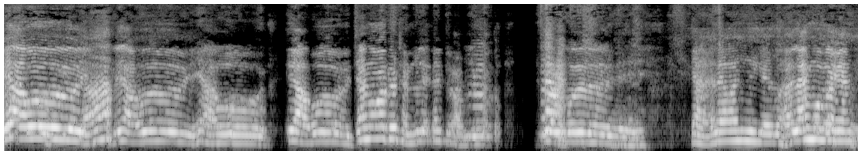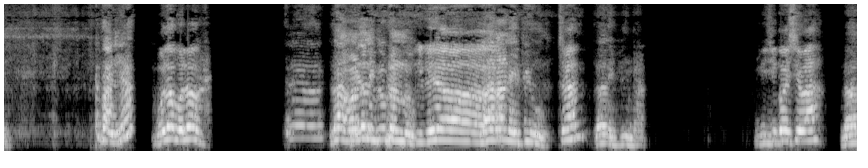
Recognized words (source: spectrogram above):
એ આવો. એ આવો. એ આવો. એ આવો. ચાલ મામા પેલો ઠંડુ લેતા તું આવજો એ આવો ચાલ લેવાની ગયા લાઈ મામા એમ ભાણિયા બોલો બોલો તો નહીં પીવું ઠંડુ. લા લા નહીં પીવું. ચમ? લા નહીં પીવું. બીજી કોઈ સેવા? ના,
